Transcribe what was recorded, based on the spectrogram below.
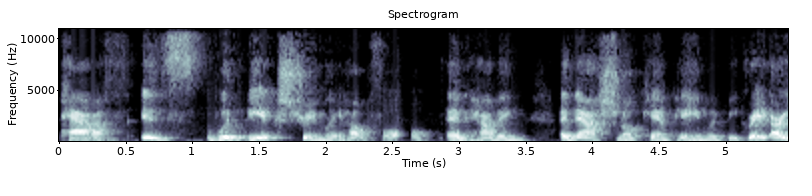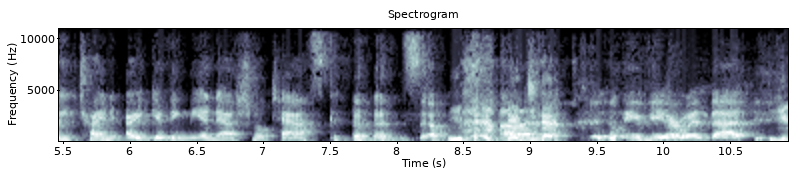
path is would be extremely helpful. And having a national campaign would be great. Are you trying are you giving me a national task? So yeah, exactly. uh, leave here with that. You,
